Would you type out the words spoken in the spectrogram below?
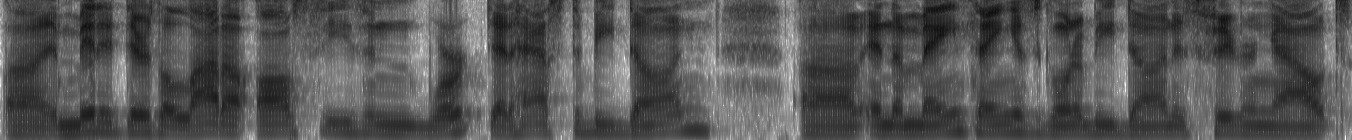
Uh, admitted there's a lot of off-season work that has to be done, uh, and the main thing is going to be done is figuring out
